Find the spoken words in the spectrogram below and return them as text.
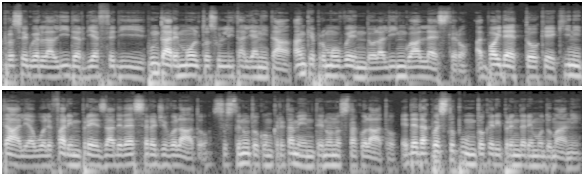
prosegue la leader di FDI, puntare molto sull'italianità, anche promuovendo la lingua all'estero. Ha poi detto che chi in Italia vuole fare impresa deve essere agevolato, sostenuto concretamente e non ostacolato, ed è da questo punto che riprenderemo domani.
